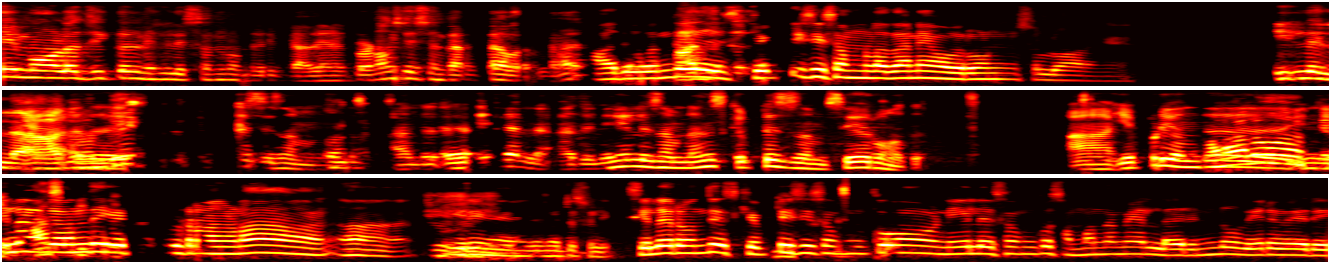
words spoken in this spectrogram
எப்ஸ்டெமாலஜிக்கல் நிகிலிசம் ஒன்று இருக்கு. அது எனக்கு ப்ரொனன்சியேஷன் கரெக்டா வரல. அது வந்து ஸ்கெப்டிசிசம்ல தானே வரும்னு சொல்லுவாங்க இல்ல இல்ல. அது- வந்து skepticism. அது இல்ல இல்ல. அது நியலிசம்ல இருந்து skepticism சேரும் அது. எப்படி வந்து சிலர் வந்து என்ன சொல்றாங்கன்னா மட்டும் சொல்லி. சிலர் வந்து ஸ்கெப்டிசிசம்க்கும் நியலிசம்க்கும் சம்பந்தமே இல்ல. ரெண்டும் வேறு வேறு.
